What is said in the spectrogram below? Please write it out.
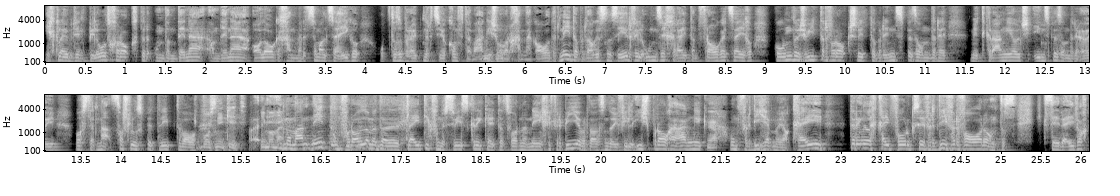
ich glaube, den Pilotcharakter und an diesen, an diesen Anlagen können wir jetzt mal zeigen, ob das überhaupt in der Zukunft der Weg ist, mhm. wo wir können gehen oder nicht. Aber da gibt es noch sehr viel Unsicherheit und Fragezeichen. Gonda ist weiter vorangeschritten, aber insbesondere mit Grengels, insbesondere euch, was der Netzanschluss betreibt, wo es nicht gibt. Im Moment. Im Moment nicht. Und vor allem die Leitung von der Swissgrid geht da zwar in der Nähe vorbei, aber da sind auch viele Einsprachen hängig. Ja. Und für die hat man ja keine Dringlichkeit vorgesehen für die Verfahren. Und das, ich sehe einfach,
